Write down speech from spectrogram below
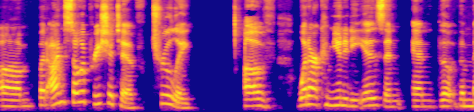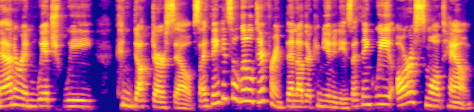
Um, but I'm so appreciative, truly, of what our community is and and the the manner in which we conduct ourselves. I think it's a little different than other communities. I think we are a small town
